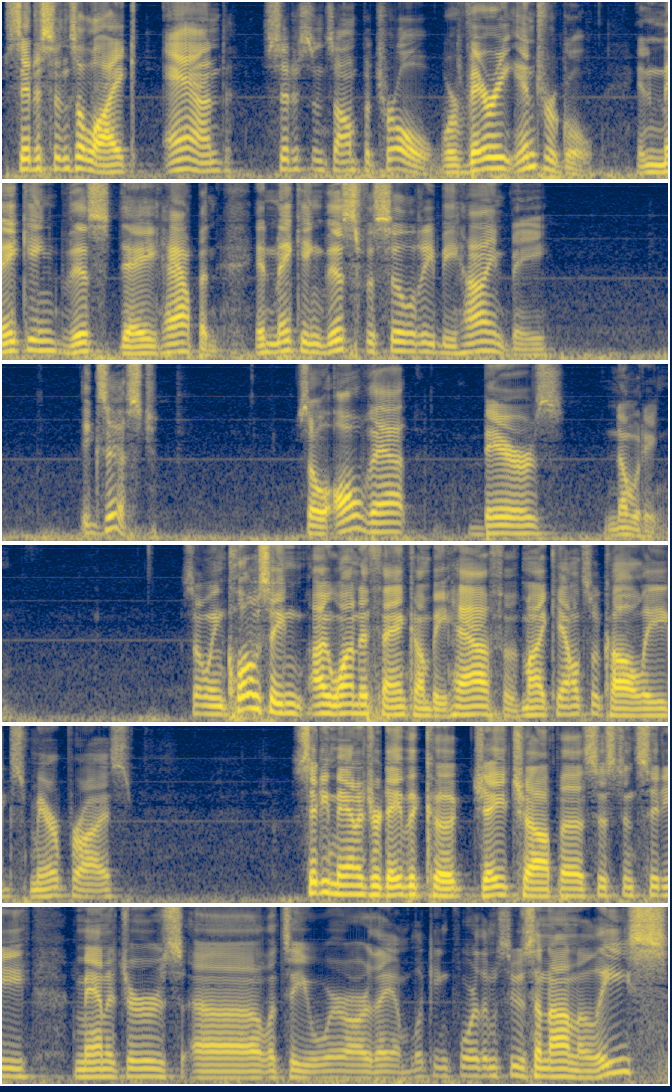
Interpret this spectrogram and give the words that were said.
citizens alike and citizens on patrol were very integral in making this day happen, in making this facility behind me exist. So all that bears noting. So in closing, I want to thank on behalf of my council colleagues, Mayor Price, City Manager David Cook, Jay Chapa, Assistant City Managers, uh, let's see, where are they? I'm looking for them. Susan Alanis.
